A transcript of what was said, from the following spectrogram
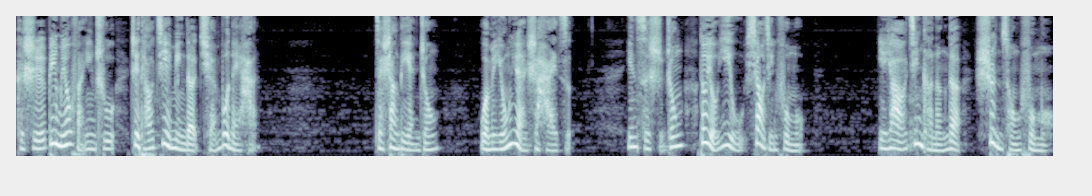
可是并没有反映出这条诫命的全部内涵。在上帝眼中，我们永远是孩子，因此始终都有义务孝敬父母，也要尽可能的顺从父母。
